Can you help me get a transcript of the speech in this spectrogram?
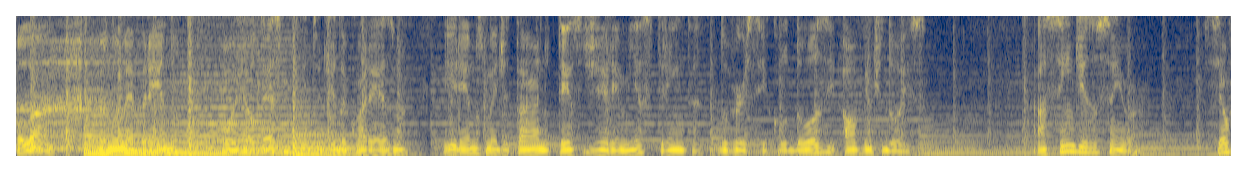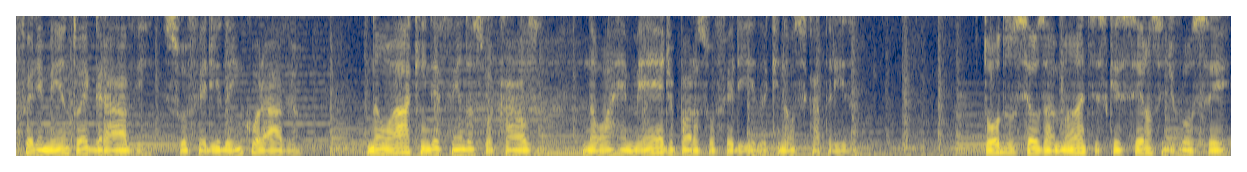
Olá, meu nome é Breno, hoje é o 15 dia da quaresma e iremos meditar no texto de Jeremias 30, do versículo 12 ao 22. Assim diz o Senhor: Seu ferimento é grave, sua ferida é incurável. Não há quem defenda a sua causa, não há remédio para sua ferida que não cicatriza. Todos os seus amantes esqueceram-se de você,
